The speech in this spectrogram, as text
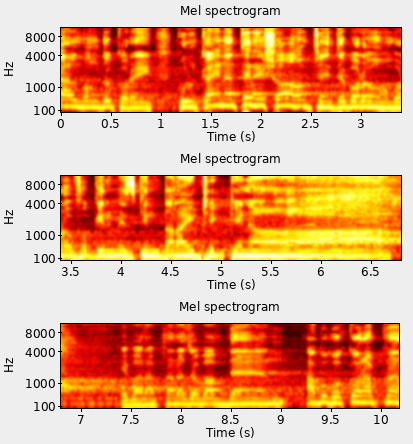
গাল বন্ধ করে, কুল কায়নাতের সব চাইতে বড় বড় ফকির, মিসকিন তারাই ঠিক কিনা? এবার আপনারা জবাব দেন, আবু বকর, আপনার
